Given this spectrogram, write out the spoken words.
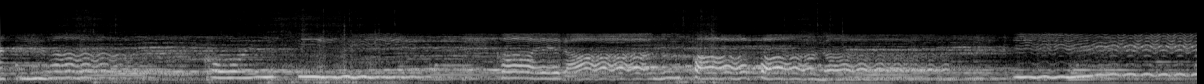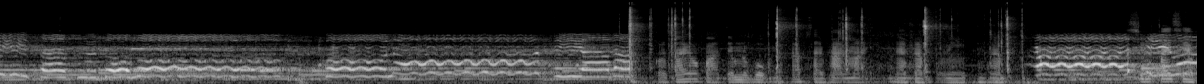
私は ก่อซ้ายกับขวาเต็มระบบนะครับสายพานใหม่นะครับตัวนี้นะครับเสีเสียยบบไฟไฟเสีเสียยบบ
